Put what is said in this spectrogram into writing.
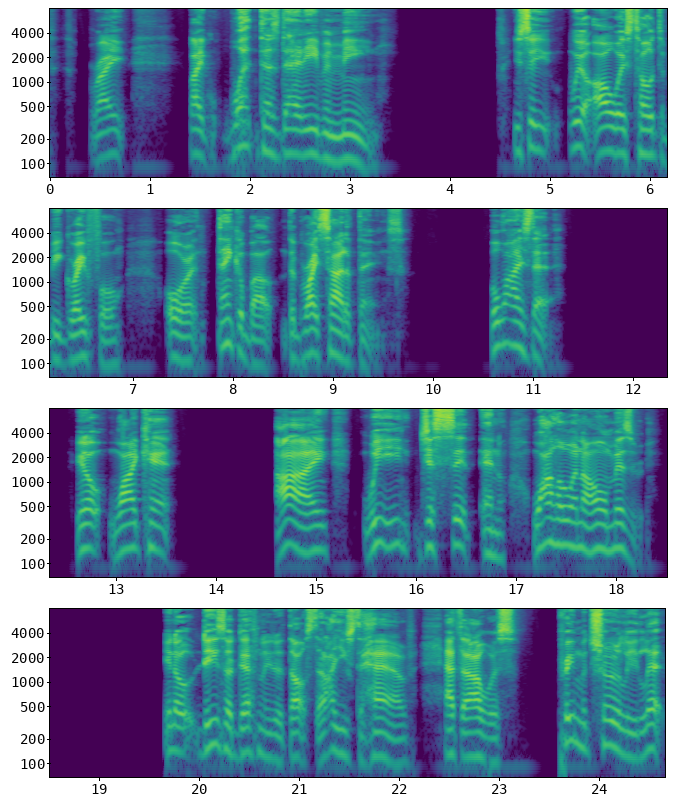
right? Like, what does that even mean? You see, we are always told to be grateful or think about the bright side of things. But why is that? You know, why can't I, we just sit and wallow in our own misery? You know, these are definitely the thoughts that I used to have after I was prematurely let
